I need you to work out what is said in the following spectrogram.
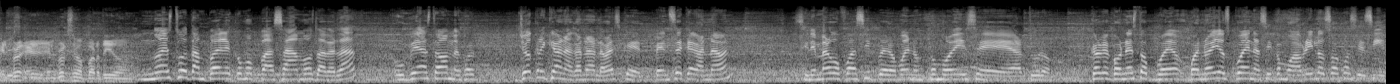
el, próximo partido. No estuvo tan padre como pasamos, la verdad. Hubiera estado mejor. Yo creí que iban a ganar, la verdad es que pensé que ganaban. Sin embargo, fue así, pero bueno, como dice Arturo, creo que con esto, pueden, bueno, ellos pueden así como abrir los ojos y decir,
